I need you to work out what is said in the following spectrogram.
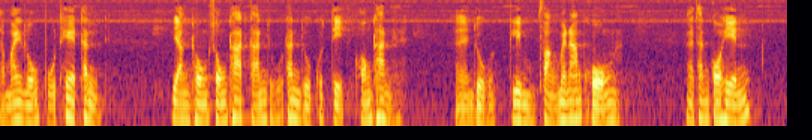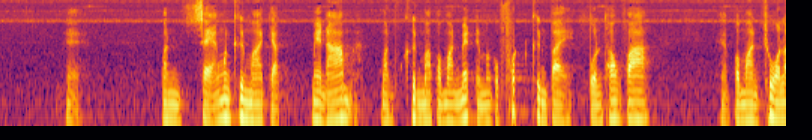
สมัยหลวงปู่เทศท่านยังทงทรงธาตุขันอยู่ท่านอยู่กุฏิของท่าน อยู่ริมฝั่งแม่น้ำโขงนะท่านก็เห็นมันแสงมันขึ้นมาจากแม่น้ำมันขึ้นมาประมาณเม็ดเนี่ยมันก็ฟดขึ้นไปบนท้องฟ้า ประมาณชั่วล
